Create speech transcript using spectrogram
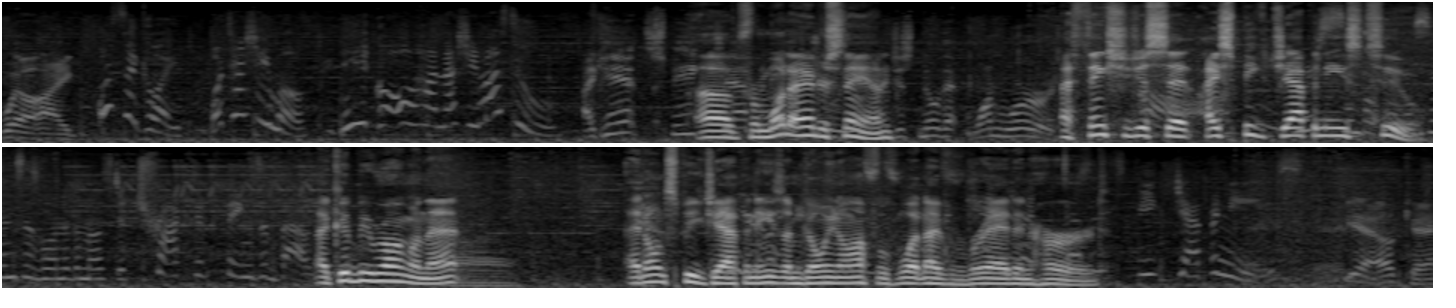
Well, I Osekoi, watashi mo nihiko o hanashimasu. I can't speak Uh, from what I understand- I know that one word. I think she just said, "I speak Japanese too." simple innocence is one of the most attractive things about I could be wrong on that. I don't speak Japanese. I'm going off of what I've read and heard. Speak Japanese. yeah, okay.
